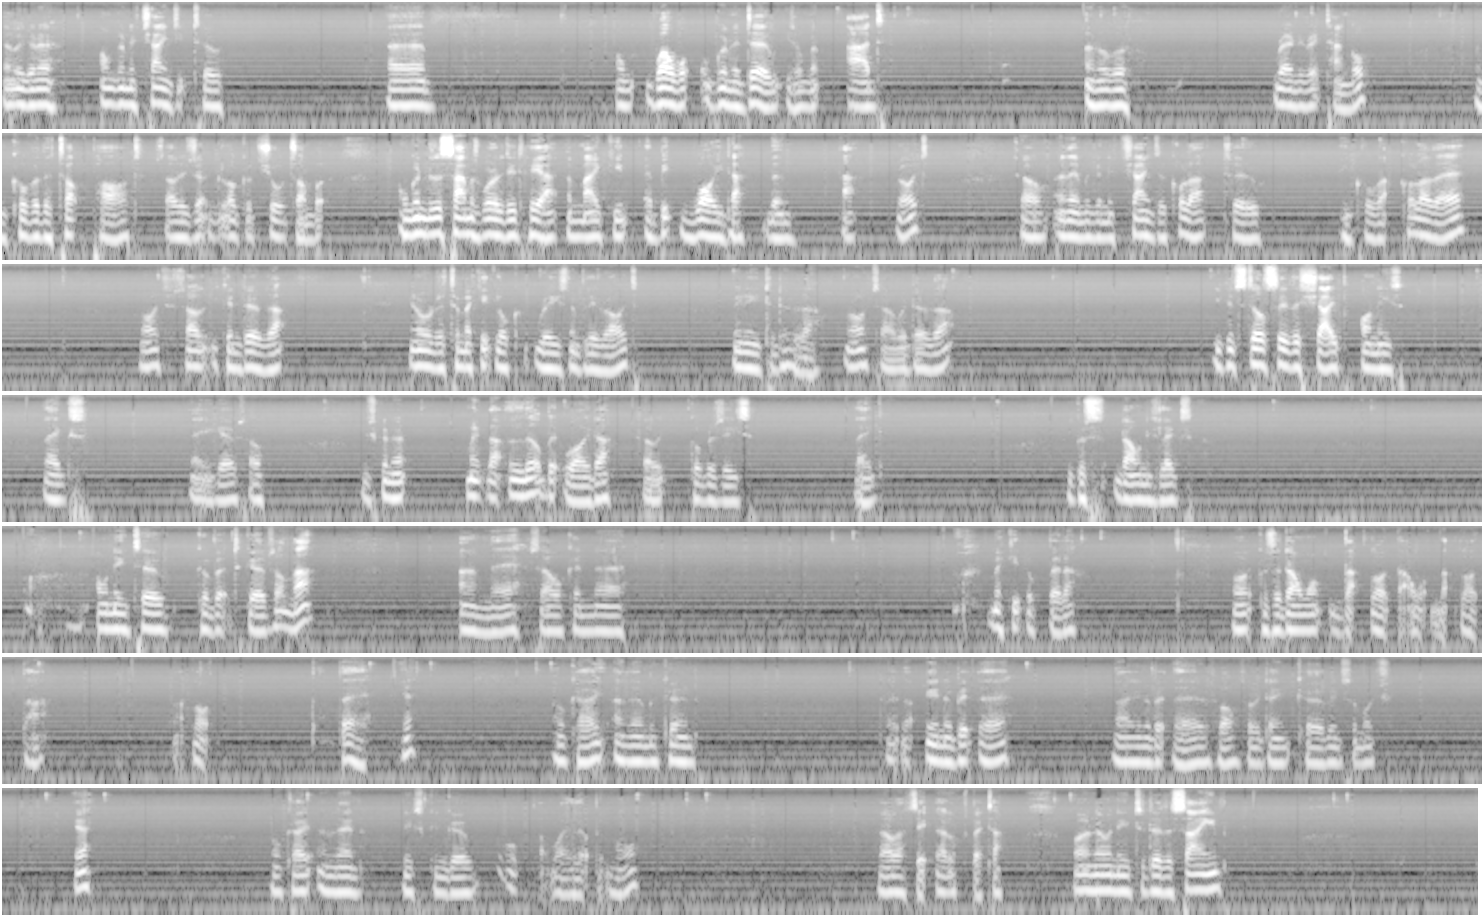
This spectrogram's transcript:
Then we're gonna I'm gonna change it to um, I'm, well what I'm gonna do is I'm gonna add another rounded rectangle and cover the top part. So there's a like a shorts on but I'm going to do the same as what I did here and make it a bit wider than that right so and then we're going to change the colour to equal that colour there. Right so that you can do that. In order to make it look reasonably right we need to do that. Right so we do that. You can still see the shape on his legs. There you go so I'm just gonna make that a little bit wider so it covers his leg because down his legs. I'll need to convert to curves on that. And there so I can uh, make it look better. Right because I don't want that like that I want that like that. That like that there yeah. Okay and then we can take that in a bit there in a bit there as well so it ain't curving so much. Yeah? Okay and then this can go up that way a little bit more. Now that's it that looks better. Well now I need to do the same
